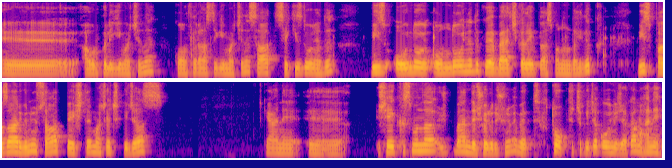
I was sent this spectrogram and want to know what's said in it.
e, Avrupa Ligi maçını, Konferans Ligi maçını saat 8'de oynadı. Biz oyunda 10'da oynadık ve Belçika deplasmanındaydık. Biz pazar günü saat 5'te maça çıkacağız. Yani e, şey kısmında ben de şöyle düşünüyorum. Evet topçu çıkacak oynayacak ama hani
